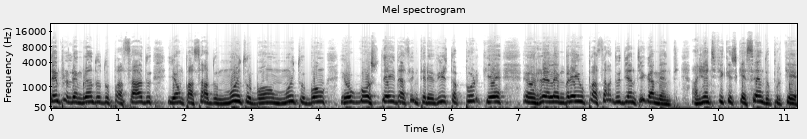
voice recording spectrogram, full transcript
sempre lembrando do passado e é um passado muito bom, muito bom. Eu gostei dessa entrevista porque eu relembrei o passado de antigamente. A gente fica esquecendo porque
